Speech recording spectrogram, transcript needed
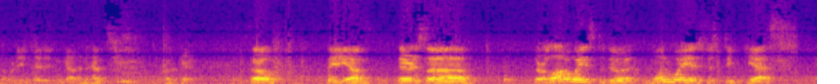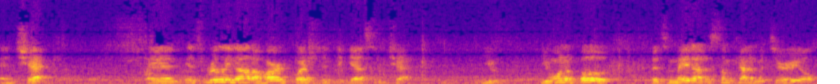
Nobody did it and got an answer. Okay. So the um, there's uh, there are a lot of ways to do it. One way is just to guess and check, and it's really not a hard question to guess and check. You you want a boat that's made out of some kind of material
